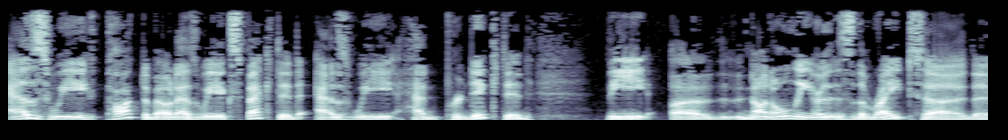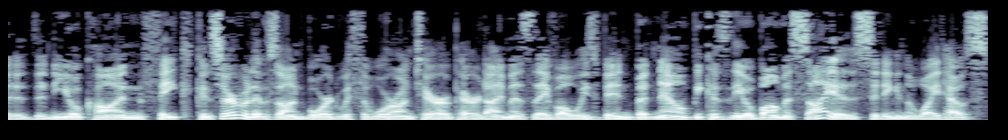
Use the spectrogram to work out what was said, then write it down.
as we talked about, as we expected, as we had predicted, the uh, not only is the right, uh, the the neocon fake conservatives on board with the war on terror paradigm as they've always been, but now because the Obama Messiah is sitting in the White House,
